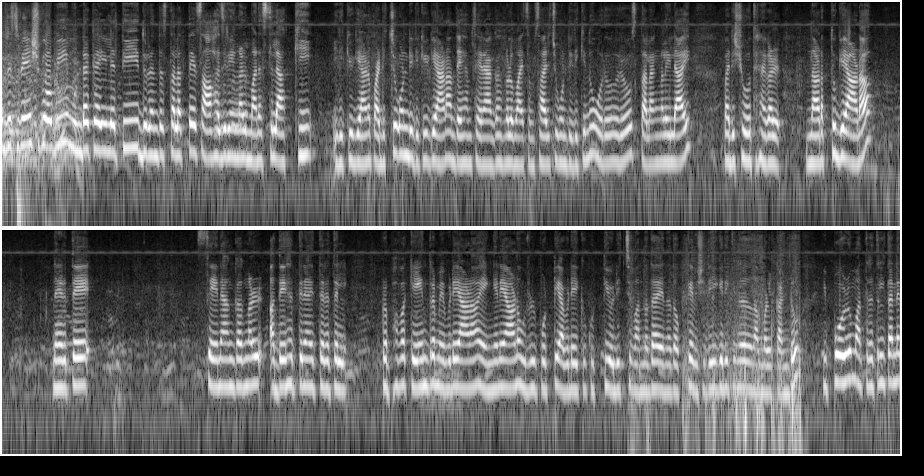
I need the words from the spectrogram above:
കേന്ദ്രമന്ത്രി സുരേഷ് ഗോപി മുണ്ടക്കൈയിലെത്തി ദുരന്ത സ്ഥലത്തെ സാഹചര്യങ്ങൾ മനസ്സിലാക്കി ഇരിക്കുകയാണ് പഠിച്ചുകൊണ്ടിരിക്കുകയാണ്. അദ്ദേഹം സേനാംഗങ്ങളുമായി സംസാരിച്ചുകൊണ്ടിരിക്കുന്നു. ഓരോരോ സ്ഥലങ്ങളിലായി പരിശോധനകൾ നടത്തുകയാണ്. നേരത്തെ സേനാംഗങ്ങൾ അദ്ദേഹത്തിന് ഇത്തരത്തിൽ പ്രഭവ കേന്ദ്രം എവിടെയാണ് എങ്ങനെയാണ് ഉരുൾപൊട്ടി അവിടേക്ക് കുത്തിയൊലിച്ച് വന്നത് എന്നതൊക്കെ വിശദീകരിക്കുന്നത് നമ്മൾ കണ്ടു. ഇപ്പോഴും അത്തരത്തിൽ തന്നെ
